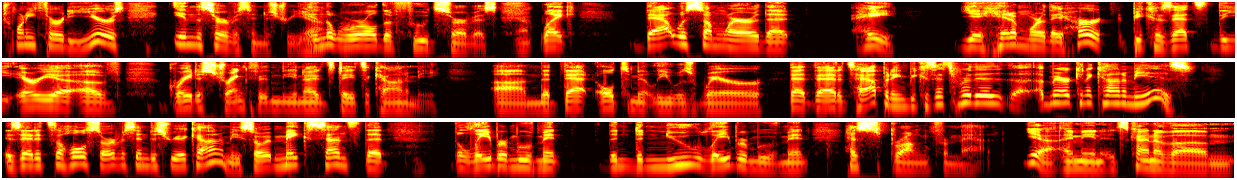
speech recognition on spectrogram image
20 30 years in the service industry in the world of food service like that was somewhere that hey you hit them where they hurt because that's the area of greatest strength in the United States economy. Um, that that ultimately was where that that it's happening because that's where the, American economy is is that it's the whole service industry economy. So it makes sense that the labor movement the, the new labor movement has sprung from that. Yeah, I mean, it's kind of a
